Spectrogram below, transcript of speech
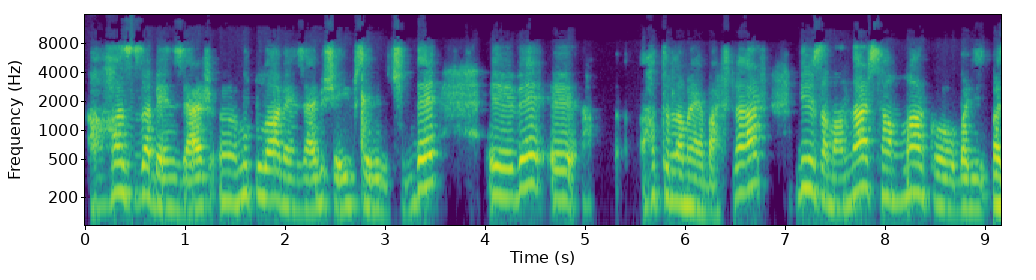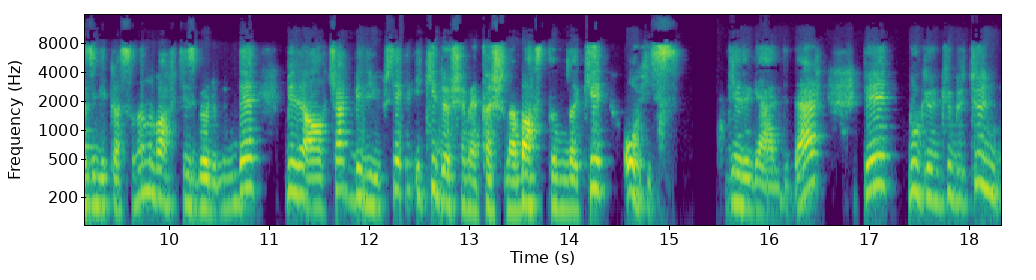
hazza benzer, e, mutluluğa benzer bir şey yükselir içinde e, ve e, hatırlamaya başlar. Bir zamanlar San Marco Bazilikası'nın vaftiz bölümünde biri alçak biri yüksek iki döşeme taşına bastığımdaki o his geri geldi der ve bugünkü bütün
